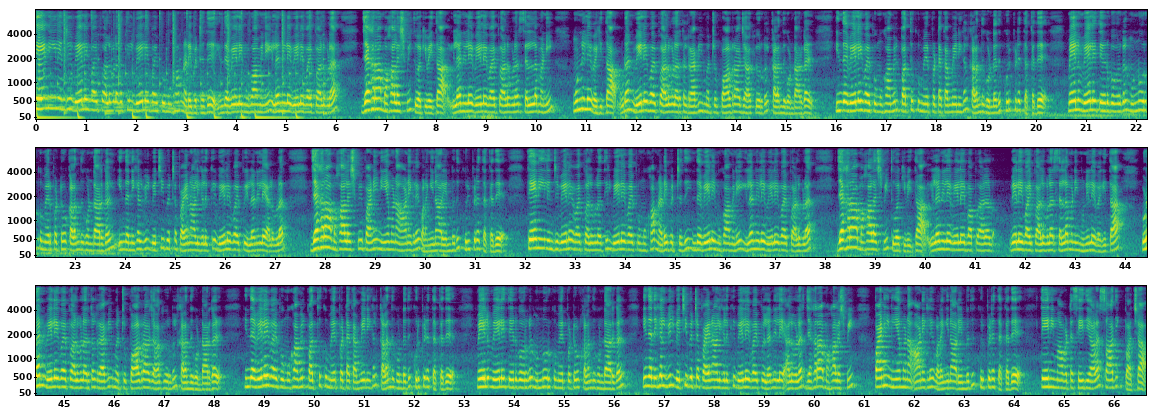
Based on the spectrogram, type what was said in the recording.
தேனியில் இன்று வேலைவாய்ப்பு அலுவலகத்தில் வேலைவாய்ப்பு முகாம் நடைபெற்றது. இந்த வேலை முகாமினை இளநிலை வேலைவாய்ப்பு அலுவலர் ஜெகரா மகாலட்சுமி துவக்கி வைத்தார். இளநிலை வேலைவாய்ப்பு அலுவலர் செல்லமணி முன்னிலை வகித்தார். உடன் வேலைவாய்ப்பு அலுவலர்கள் ரவி மற்றும் பால்ராஜ் ஆகியோர்கள் கலந்து கொண்டார்கள். இந்த வேலைவாய்ப்பு முகாமில் பத்துக்கும் மேற்பட்ட கம்பெனிகள் கலந்து கொண்டது குறிப்பிடத்தக்கது. மேலும் வேலை தேடுபவர்கள் முன்னூறுக்கும் மேற்பட்டோர் கலந்து கொண்டார்கள். இந்த நிகழ்வில் வெற்றி பெற்ற பயனாளிகளுக்கு வேலைவாய்ப்பு இளநிலை அலுவலர் ஜெகரா மகாலட்சுமி பணி நியமன ஆணைகளை வழங்கினார் என்பது குறிப்பிடத்தக்கது. தேனியில் இன்று வேலைவாய்ப்பு அலுவலகத்தில் வேலைவாய்ப்பு முகாம் நடைபெற்றது. இந்த வேலை முகாமினை இளநிலை வேலைவாய்ப்பு அலுவலர் ஜெகரா மகாலட்சுமி துவக்கி வைத்தார். இளநிலை வேலைவாய்ப்பு அலு வேலைவாய்ப்பு அலுவலர் செல்லமணி முன்னிலை வகித்தார். உடன் வேலைவாய்ப்பு அலுவலர்கள் ரவி மற்றும் பால்ராஜ் ஆகியோர்கள் கலந்து கொண்டார்கள். இந்த வேலைவாய்ப்பு முகாமில் பத்துக்கும் மேற்பட்ட கம்பெனிகள் கலந்து கொண்டது குறிப்பிடத்தக்கது. மேலும் வேலை தேடுபவர்கள் முன்னூறுக்கும் மேற்பட்டோர் கலந்து கொண்டார்கள். இந்த நிகழ்வில் வெற்றி பெற்ற பயனாளிகளுக்கு வேலைவாய்ப்பு இளநிலை அலுவலர் ஜெகரா மகாலட்சுமி பணி நியமன ஆணைகளை வழங்கினார் என்பது குறிப்பிடத்தக்கது. தேனி மாவட்ட செய்தியாளர் சாதிக் பாட்சா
